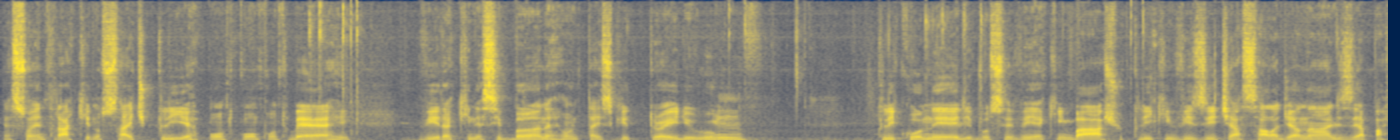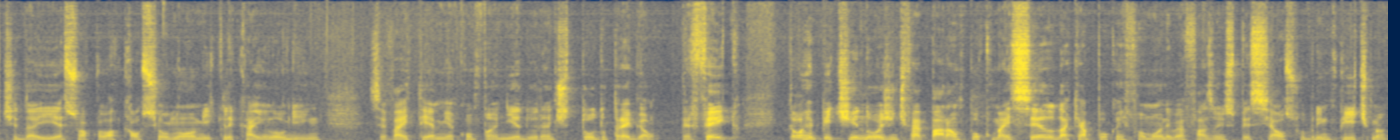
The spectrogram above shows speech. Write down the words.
é só entrar aqui no site clear.com.br, vir aqui nesse banner onde está escrito Trade Room, clicou nele, você vem aqui embaixo, clica em visite a sala de análise a partir daí é só colocar o seu nome e clicar em login. Você vai ter a minha companhia durante todo o pregão, perfeito? Então, repetindo, hoje a gente vai parar um pouco mais cedo, daqui a pouco a Infomone vai fazer um especial sobre impeachment.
